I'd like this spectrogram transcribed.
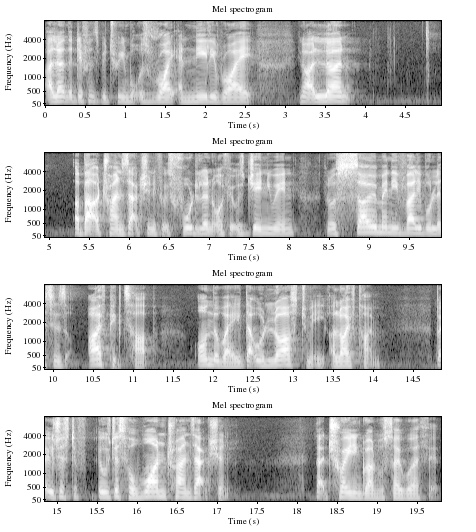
I learned the difference between what was right and nearly right. You know, I learned about a transaction if it was fraudulent or if it was genuine. There were so many valuable lessons I've picked up on the way that would last me a lifetime. But it was just it was just for one transaction. That training ground was so worth it.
